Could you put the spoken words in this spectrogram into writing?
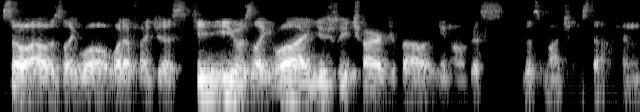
so I was like, well, what if I just, he, he was like, well, I usually charge about, you know, this, this much and stuff. And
